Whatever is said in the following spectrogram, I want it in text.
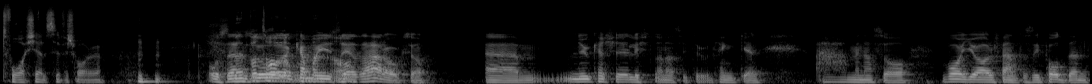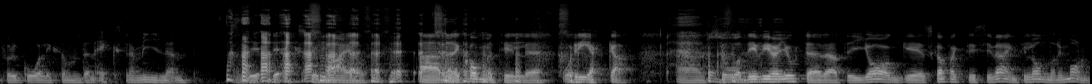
två Chelsea-försvarare. Och sen så om- kan man ju ja. säga så här också. Ehm, nu kanske lyssnarna sitter och tänker, ah men alltså, vad gör Fantasypodden för att gå liksom den extra milen? Det, det extra mile. eh, när det kommer till uh, att reka. Eh, så det vi har gjort är att jag ska faktiskt iväg till London imorgon.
